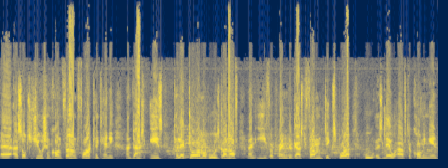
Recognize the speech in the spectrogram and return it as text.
uh, a substitution confirmed for Kilkenny, and that is Colette Dormer who has gone off, and Aoife Prendergast from Dicksboro who is now after coming in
